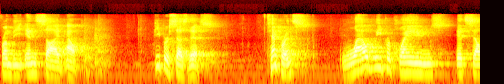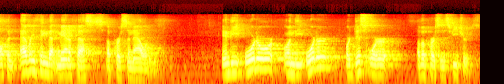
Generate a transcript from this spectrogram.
from the inside out. Pieper says this Temperance loudly proclaims itself in everything that manifests a personality. In the order, on the order or disorder of a person's features,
